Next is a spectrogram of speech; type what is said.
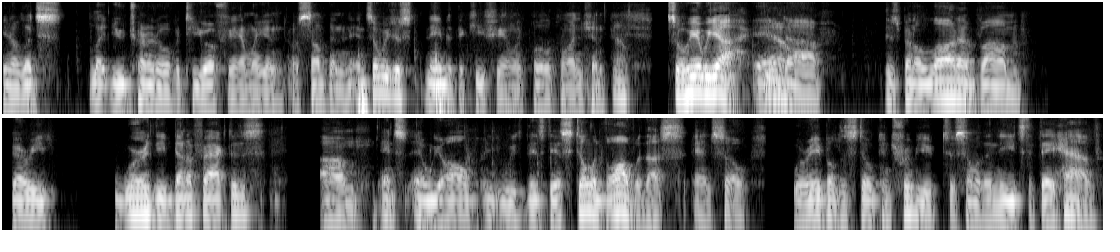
you know, let's let you turn it over to your family and or something. And so we just named it the Keefe Family Polar Plunge. And Yeah. So here we are. And Yeah. uh, there's been a lot of um, very worthy benefactors. Um, and, and we all, we, they're, they're still involved with us. And so we're able to still contribute to some of the needs that they have.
